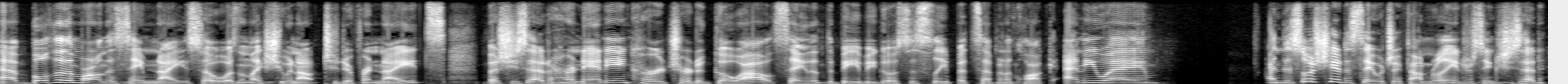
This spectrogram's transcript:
uh, both of them were on the same night, so it wasn't like she went out two different nights. But she said her nanny encouraged her to go out, saying that the baby goes to sleep at seven o'clock anyway. And this is what she had to say, which I found really interesting. She said,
